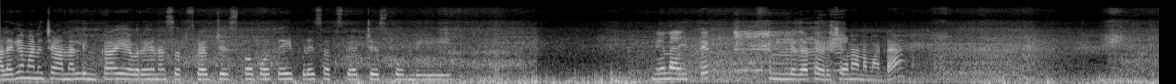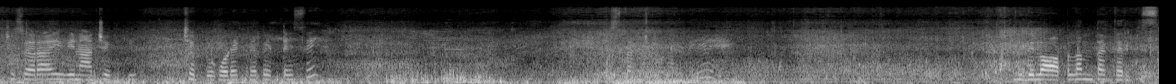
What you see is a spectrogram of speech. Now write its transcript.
అలాగే మన ఛానల్ ఇంకా ఎవరైనా సబ్స్క్రైబ్ చేసుకోకపోతే ఇప్పుడే సబ్స్క్రైబ్ చేసుకోండి. నేనైతే ఫుల్గా తడిచాను అనమాట చూసారా? ఇవి నా చెప్పి చెప్పులు కూడా ఇక్కడే పెట్టేసి ఇస్తాను చూడండి ఇది లోపలంతా గరికిసి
